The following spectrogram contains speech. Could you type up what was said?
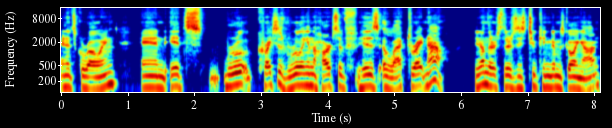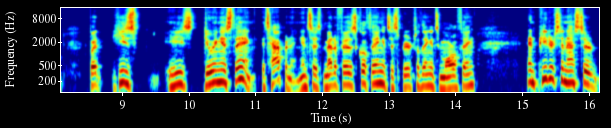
and it's growing and it's ru- Christ is ruling in the hearts of his elect right now. You know, there's there's these two kingdoms going on, but he's he's doing his thing. It's happening. It's a metaphysical thing. It's a spiritual thing. It's a moral thing. And Peterson has to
